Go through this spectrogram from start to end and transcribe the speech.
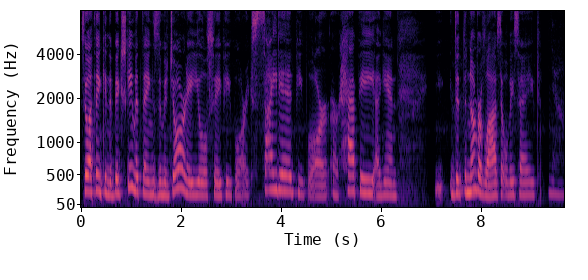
So I think in the big scheme of things, the majority you'll see people are excited, people are, are happy. Again, the, the number of lives that will be saved, yeah.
